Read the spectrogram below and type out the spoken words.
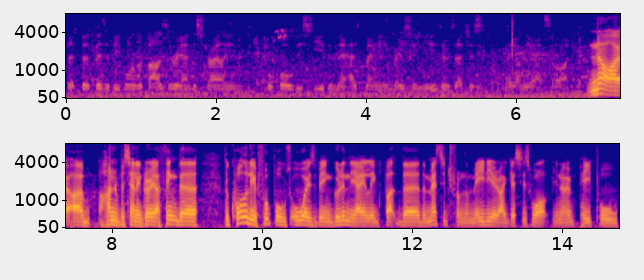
that, that there's a bit more of a buzz around Australian football this year than there has been in recent years, or is that just me on the outside? No, I, I 100% agree. I think the the quality of football's always been good in the A League, but the the message from the media, I guess, is what you know people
